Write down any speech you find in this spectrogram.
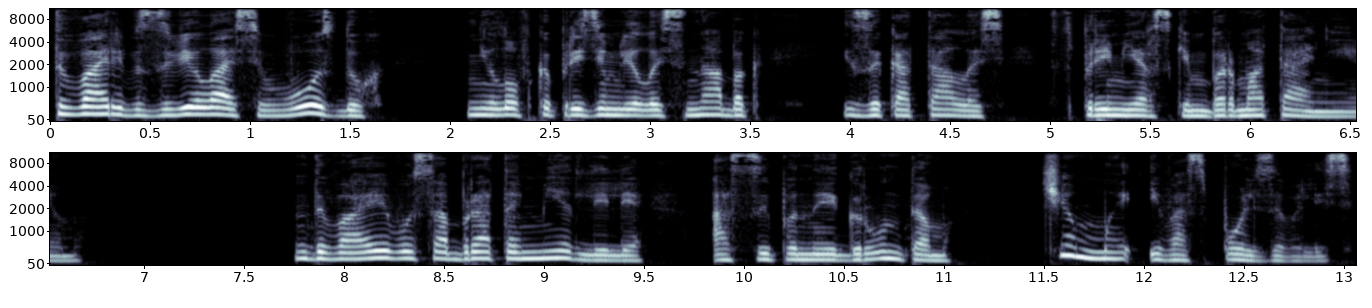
тварь взвелась в воздух, неловко приземлилась на бок и закаталась с примерским бормотанием. Два его собрата медлили, осыпанные грунтом, чем мы и воспользовались.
